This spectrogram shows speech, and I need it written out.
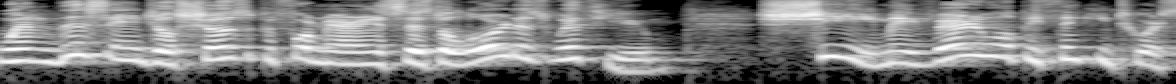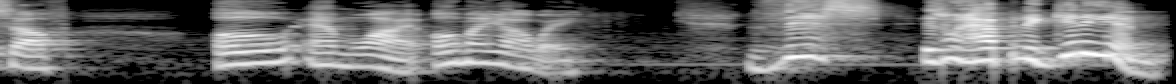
when this angel shows up before Mary and says, The Lord is with you, she may very well be thinking to herself, O M Y, oh my Yahweh, this is what happened to Gideon.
